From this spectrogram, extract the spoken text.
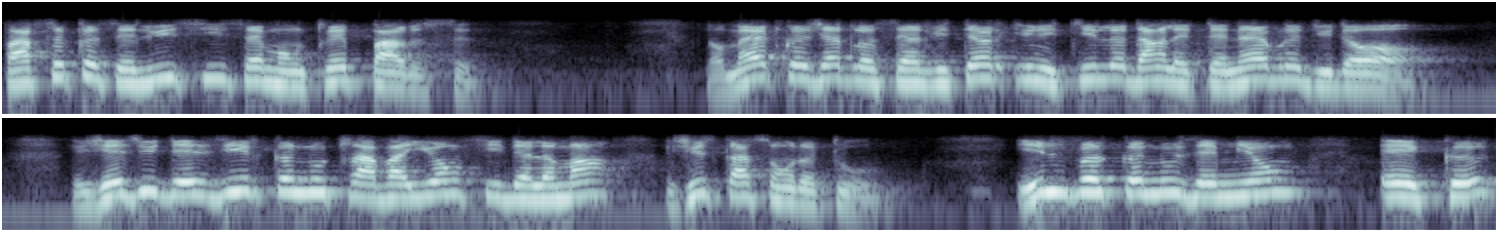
parce que celui-ci s'est montré paresseux. Le maître jette le serviteur inutile dans les ténèbres du dehors. Jésus désire que nous travaillions fidèlement jusqu'à son retour. Il veut que nous aimions et que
